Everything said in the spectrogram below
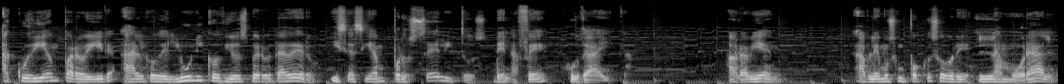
acudían para oír algo del único Dios verdadero y se hacían prosélitos de la fe judaica. Ahora bien, hablemos un poco sobre la moral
